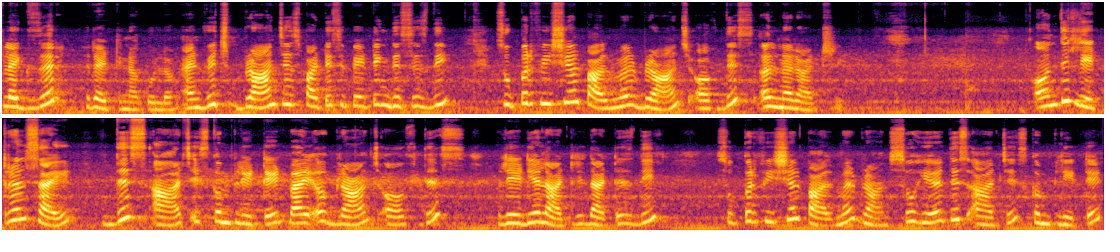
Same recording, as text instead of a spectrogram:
flexor retinaculum and which branch is participating? This is the superficial palmar branch of this ulnar artery. On the lateral side this arch is completed by a branch of this radial artery that is the superficial palmar branch. So here this arch is completed.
